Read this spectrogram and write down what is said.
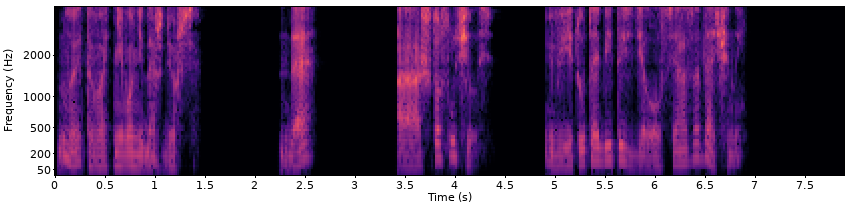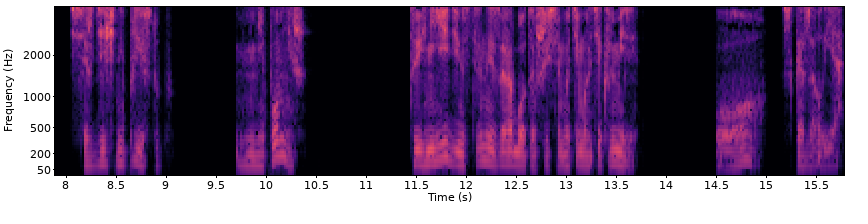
но этого от него не дождешься. «Да? А что случилось?» Вид у Табиты сделался озадаченный. «Сердечный приступ. Не помнишь? Ты не единственный заработавшийся математик в мире». «О», — сказал я,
